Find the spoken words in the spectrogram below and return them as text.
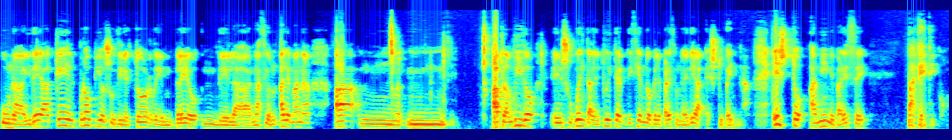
una idea que el propio subdirector de empleo de la nación alemana ha mm, aplaudido en su cuenta de Twitter diciendo que le parece una idea estupenda. Esto a mí me parece patético.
